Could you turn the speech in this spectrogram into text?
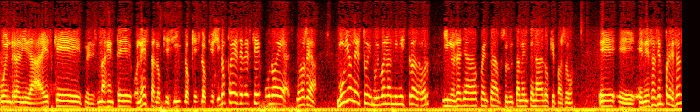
o, en realidad es que pues es una gente honesta lo que sí lo que lo que sí no puede ser es que uno sea, uno sea muy honesto y muy buen administrador y no se haya dado cuenta de absolutamente nada de lo que pasó eh, eh, en esas empresas,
